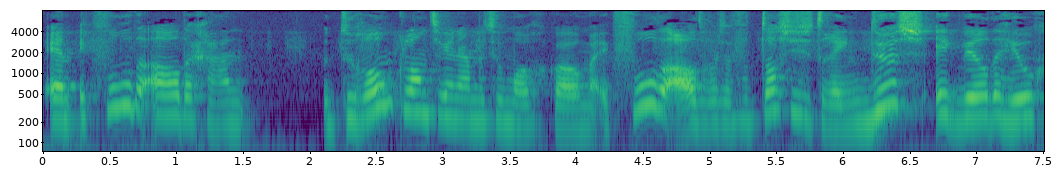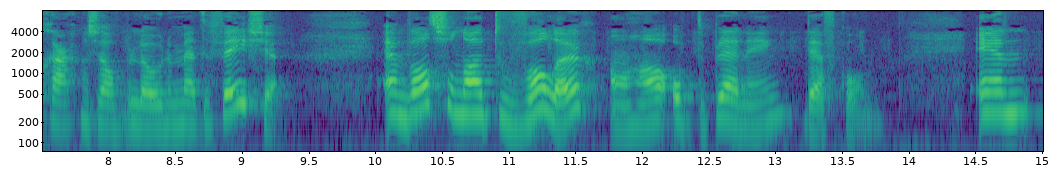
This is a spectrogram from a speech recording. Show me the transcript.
En ik voelde al, er gaan droomklanten weer naar me toe mogen komen. Ik voelde al, het wordt een fantastische training. Dus ik wilde heel graag mezelf belonen met een feestje. En wat stond nou toevallig aha, op de planning? Defcon. En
